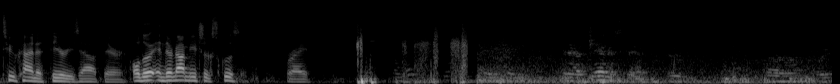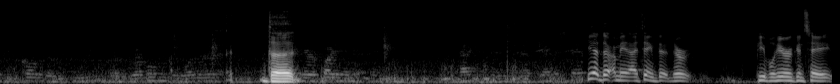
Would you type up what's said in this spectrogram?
two kind of theories out there, although and they're not mutually exclusive, right? In, in Afghanistan, those, uh, what did you call it, those, those rebels or whatever? The They were fighting in, in, Pak- in Afghanistan? Yeah, there, I mean, I think that there, are people here who can say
